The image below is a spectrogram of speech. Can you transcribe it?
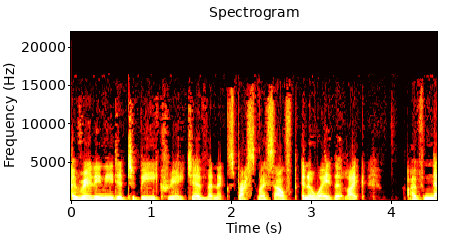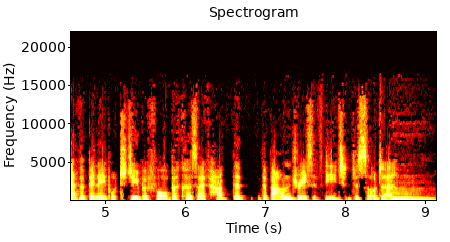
I really needed to be creative and express myself in a way that like I've never been able to do before because I've had the the boundaries of the eating disorder. Mm.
